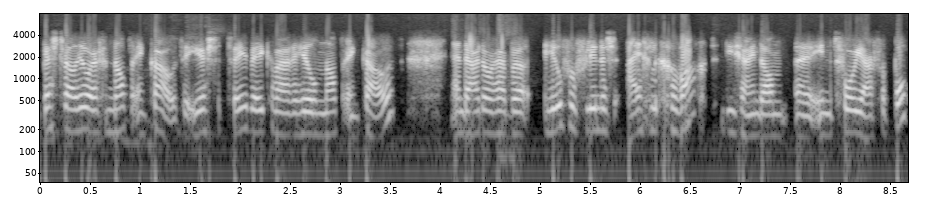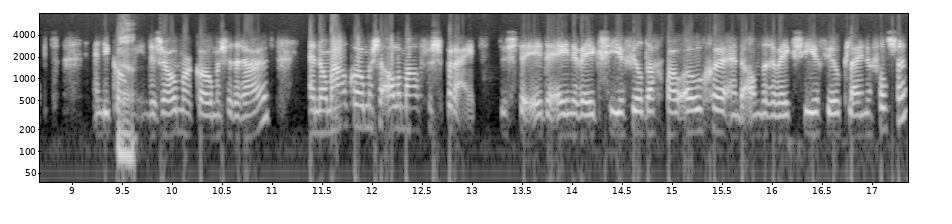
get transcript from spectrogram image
best wel heel erg nat en koud. De eerste twee weken waren heel nat en koud. En daardoor hebben heel veel vlinders eigenlijk gewacht. Die zijn dan eh, in het voorjaar verpopt. En die komen Ja. in de zomer komen ze eruit. En normaal komen ze allemaal verspreid. Dus de, de ene week zie je veel dagbouwogen en de andere week zie je veel kleine vossen.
